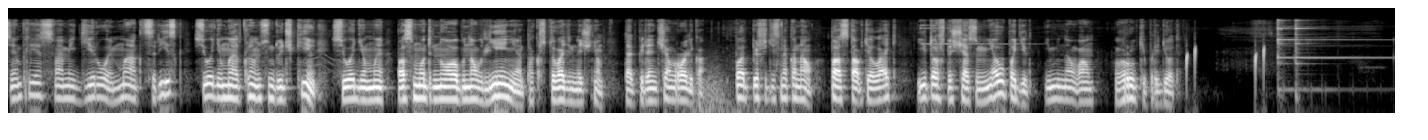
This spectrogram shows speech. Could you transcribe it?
Всем привет, с вами герой Макс Риск. Сегодня мы откроем сундучки. Сегодня мы посмотрим новое обновление. Так что давайте начнем. Так, перед началом ролика подпишитесь на канал, поставьте лайк. И то, что сейчас у меня выпадет, именно вам в руки придет.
